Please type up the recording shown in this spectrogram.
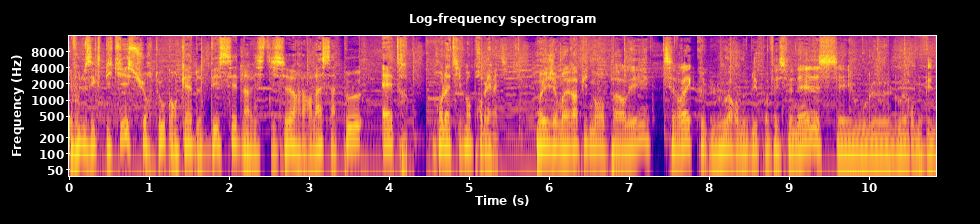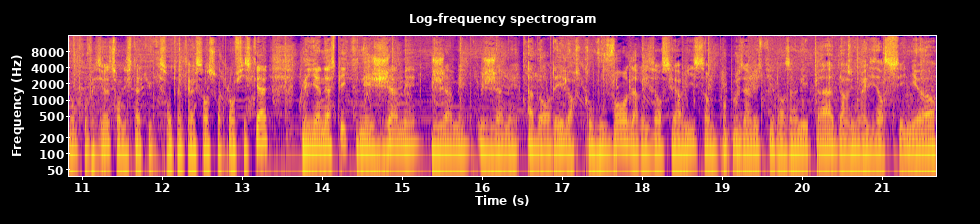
Et vous nous expliquiez surtout qu'en cas de décès de l'investisseur, alors là, ça peut être relativement problématique. Oui, j'aimerais rapidement en parler. C'est vrai que le loueur en meublé professionnel, c'est ou le loueur en meublé non professionnel sont des statuts qui sont intéressants sur le plan fiscal, mais il y a un aspect qui n'est jamais, jamais, jamais abordé lorsqu'on vous vend de la résidence service, on vous propose d'investir dans un EHPAD, dans une résidence senior,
